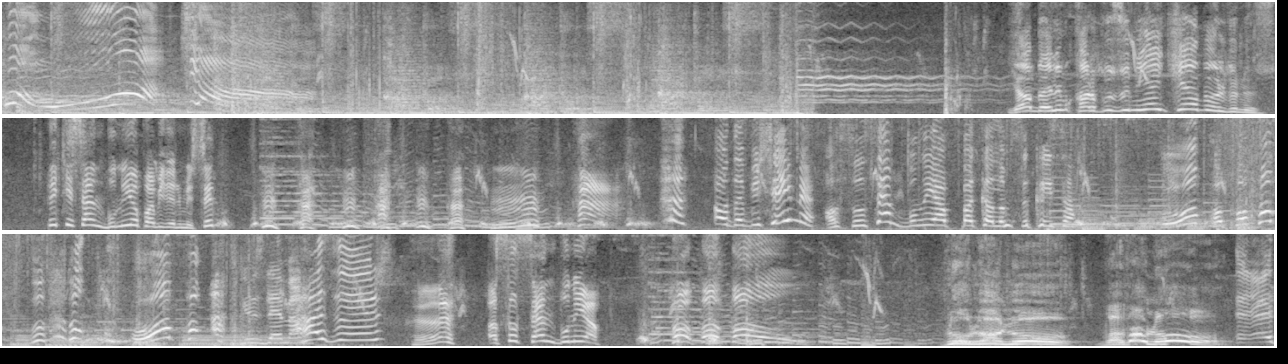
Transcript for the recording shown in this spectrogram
hu, Ya benim karpuzu niye ikiye böldünüz? Peki sen bunu yapabilir misin? O da bir şey mi? Asıl sen bunu yap bakalım sıkıysa. Hop hop hop hop. Hop hop hop. Ah, yüzleme hazır. Ha? Asıl sen bunu yap. Hop hop hop. Ee,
